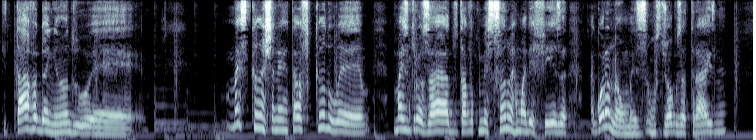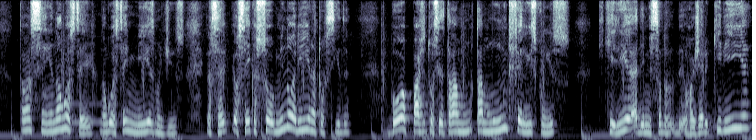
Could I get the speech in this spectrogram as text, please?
que estava ganhando é, mais cancha, né? Tava ficando é, mais entrosado, tava começando a arrumar defesa. Agora não, mas uns jogos atrás, né? Então assim, não gostei, não gostei mesmo disso. Eu sei, eu sei que eu sou minoria na torcida. Boa parte da torcida tava, tá muito feliz com isso. Que queria a demissão do, do Rogério, queria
